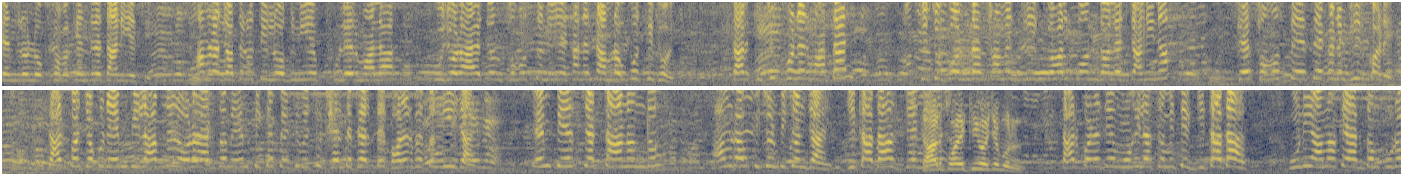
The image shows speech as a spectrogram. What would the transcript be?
কেন্দ্র লোকসভা কেন্দ্রে দাঁড়িয়েছে। আমরা যথারীতি লোক নিয়ে ফুলের মালা, পুজোর আয়োজন সমস্ত নিয়ে এখানে এসে আমরা উপস্থিত হই। তার কিছুক্ষণের মাথায় কিছু গন্ডা সামগ্রিক দল, কোন দলের জানি না, সে সমস্ত এসে এখানে ভিড় করে। তারপর যখন এমপি লাভ নেই ওরা একদম এমপিকে পেছু পেছু ঠেলতে ঠেলতে ঘরের ভেতর নিয়ে যায়। এমপি এসছে একটা আনন্দ। আমরাও পিছন পিছন যাই। গীতা দাস যে তারপরে কি হয়েছে বলুন? তারপরে যে মহিলা সমিতির গীতা দাস উনি আমাকে একদম পুরো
